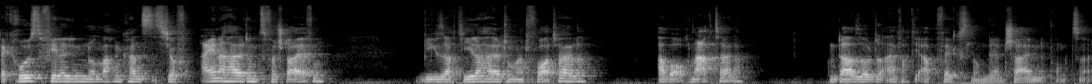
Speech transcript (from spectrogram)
der größte Fehler, den du nur machen kannst, ist sich auf eine Haltung zu versteifen wie gesagt, jede Haltung hat Vorteile, aber auch Nachteile. Und da sollte einfach die Abwechslung der entscheidende Punkt sein.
